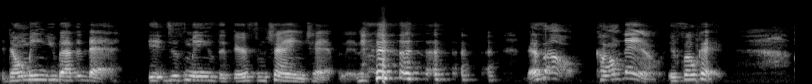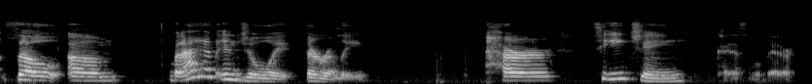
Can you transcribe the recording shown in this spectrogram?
It don't mean you about to die. It just means that there's some change happening. That's all. Calm down. It's okay. So, um, but I have enjoyed thoroughly her teaching. Okay, that's a little better.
